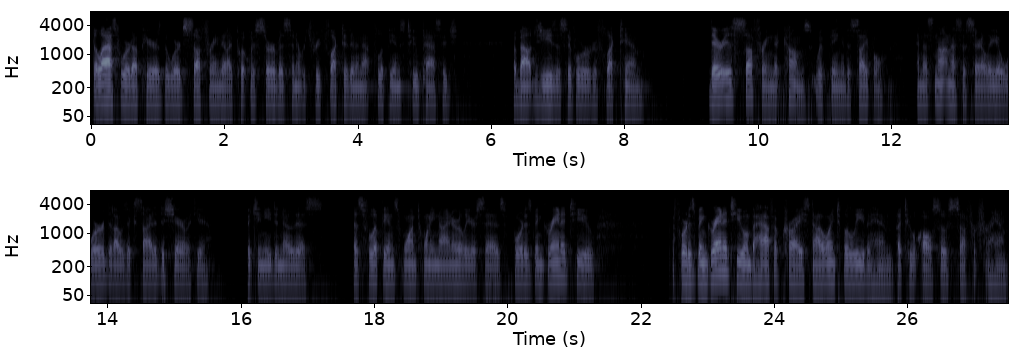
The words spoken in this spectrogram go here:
The last word up here is the word suffering that I put with service, and it was reflected in that Philippians 2 passage about Jesus if we were to reflect him. There is suffering that comes with being a disciple, and that's not necessarily a word that I was excited to share with you, but you need to know this. As Philippians 1:29 earlier says, "For it has been granted to you for it has been granted to you on behalf of Christ not only to believe in him, but to also suffer for him."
